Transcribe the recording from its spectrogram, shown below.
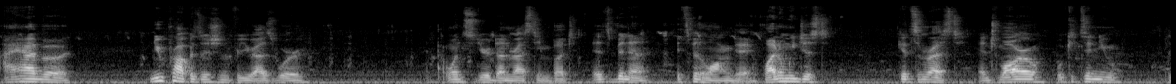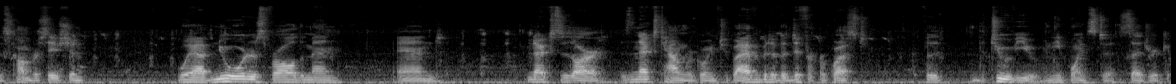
I have a new proposition for you as we're once you're done resting, but it's been a it's been a long day. Why don't we just get some rest and tomorrow we'll continue this conversation. We have new orders for all the men and next is our is the next town we're going to, but I have a bit of a different request for the, the two of you, and he points to Cedric.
